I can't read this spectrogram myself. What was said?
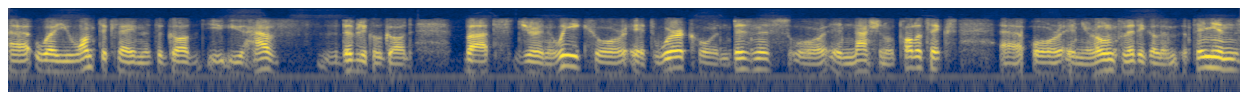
uh, where you want to claim that the God you, you have the biblical God, but during the week or at work or in business or in national politics uh, or in your own political opinions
